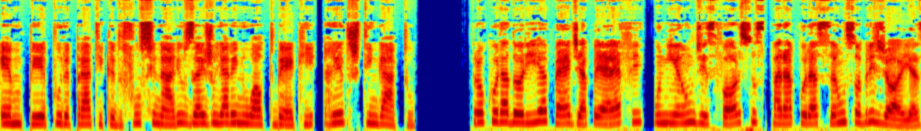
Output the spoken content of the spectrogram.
MP por a prática de funcionários ajoelharem no Outback, rede Stingato. Procuradoria pede à PF, união de esforços, para apuração sobre joias.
